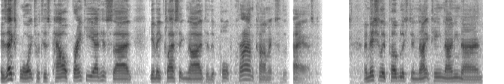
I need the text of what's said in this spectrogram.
his exploits with his pal Frankie at his side give a classic nod to the pulp crime comics of the past. Initially published in 1999,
